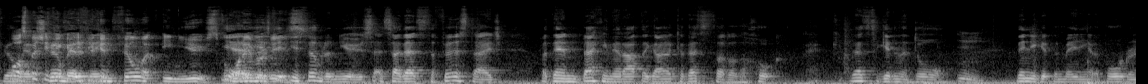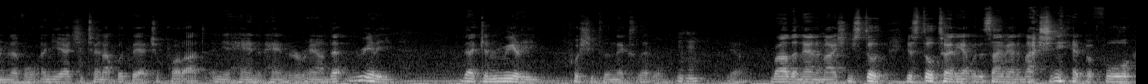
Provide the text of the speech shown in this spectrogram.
film. Well, especially film if, you, if you, can film it in use for yeah, whatever you, it is. You film it in use, and so that's the first stage. But then backing that up, they go, okay, that's sort of the hook. That's to get in the door. Mm. Then you get the meeting at the boardroom level, and you actually turn up with the actual product, and you hand it, hand it around. That really, that can really push you to the next level. Mm-hmm. Yeah. Rather than animation, you still you're still turning up with the same animation you had before,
